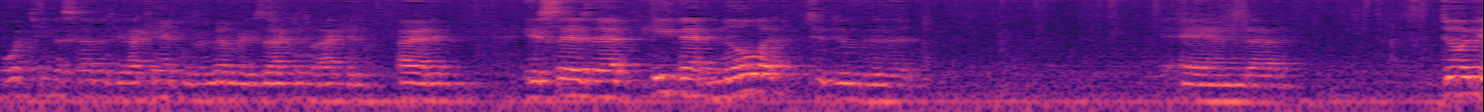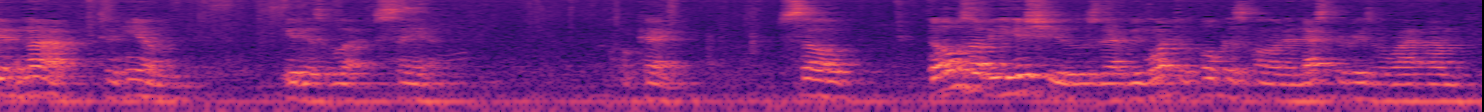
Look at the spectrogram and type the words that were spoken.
14 to 17. I can't remember exactly, but I can find it. It says that he that knoweth to do good and uh, doeth it not to him, it is what? Sin. Okay. So those are the issues that we want to focus on, and that's the reason why I'm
